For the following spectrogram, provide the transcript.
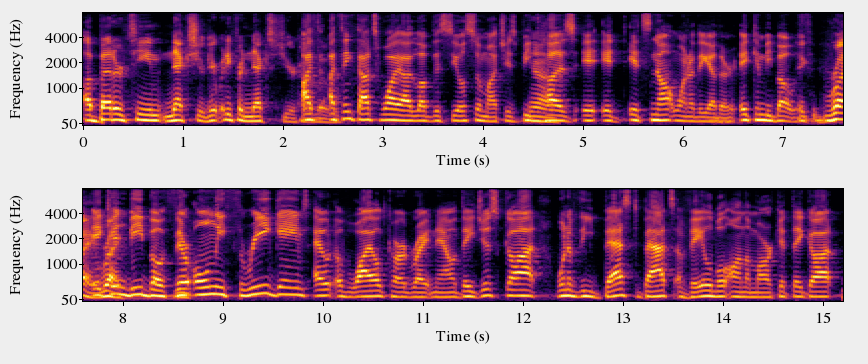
a better team next year? Get ready for next year. I, th- of I think that's why I love this deal so much is because it, it it's not one or the other. It can be both. right, It right. can be both. They're only three games out of wild card right now. They just got one of the best bats available on the market. They got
